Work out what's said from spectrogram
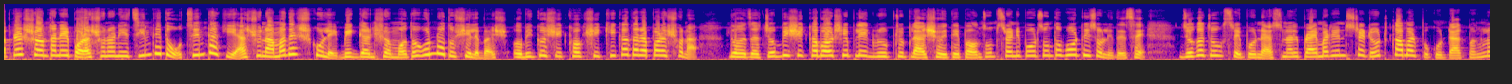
আপনার সন্তানের পড়াশোনা নিয়ে চিন্তিত? চিন্তা কি? আসুন আমাদের স্কুলে বিজ্ঞানসম্মত উন্নত সিলেবাস, অভিজ্ঞ শিক্ষক, শিক্ষিকা দ্বারা পড়াশোনা। দু হাজার চব্বিশ শিক্ষাবর্ষে প্লে গ্রুপ টু প্লাস হইতে পঞ্চম শ্রেণি পর্যন্ত ভর্তি চলিতেছে। যোগাযোগ Sripur national primary institute, Kamarpukur, Dakbangla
